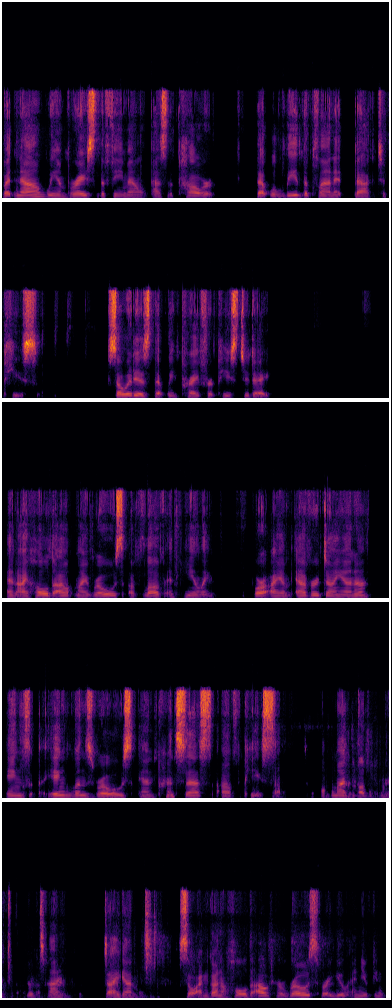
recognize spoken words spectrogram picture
But now we embrace the female as the power that will lead the planet back to peace. So it is that we pray for peace today. And I hold out my rose of love and healing, for I am ever Diana, England's rose and princess of peace all my love time, Diana. So I'm going to hold out her rose for you, and you can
